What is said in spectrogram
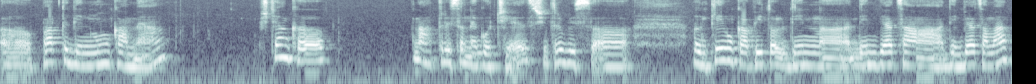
uh, parte din munca mea, știam că na, trebuie să negociez și trebuie să închei un capitol din, uh, din, viața, din viața mea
